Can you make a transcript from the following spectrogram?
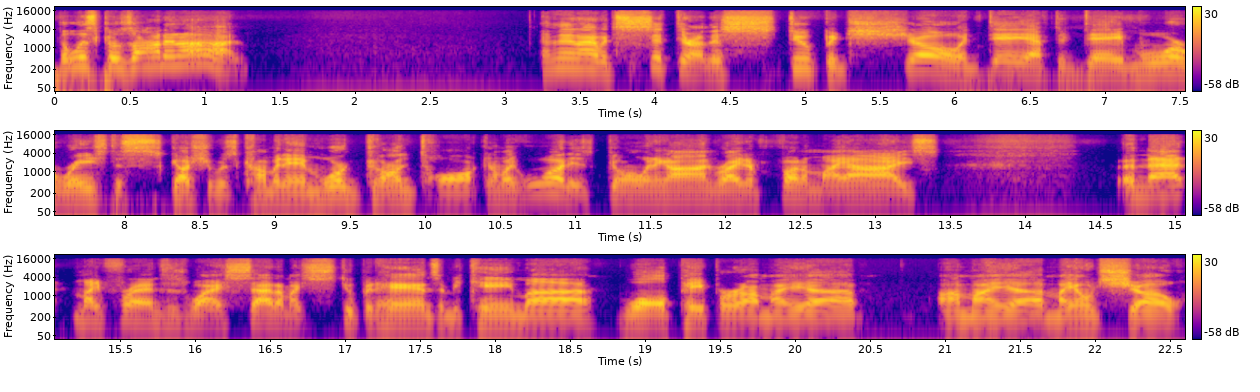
The list goes on and on. And then I would sit there on this stupid show, and day after day, more race discussion was coming in, more gun talk. And I'm like, what is going on right in front of my eyes? And that, my friends, is why I sat on my stupid hands and became uh, wallpaper on my uh, on my uh, my own show.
